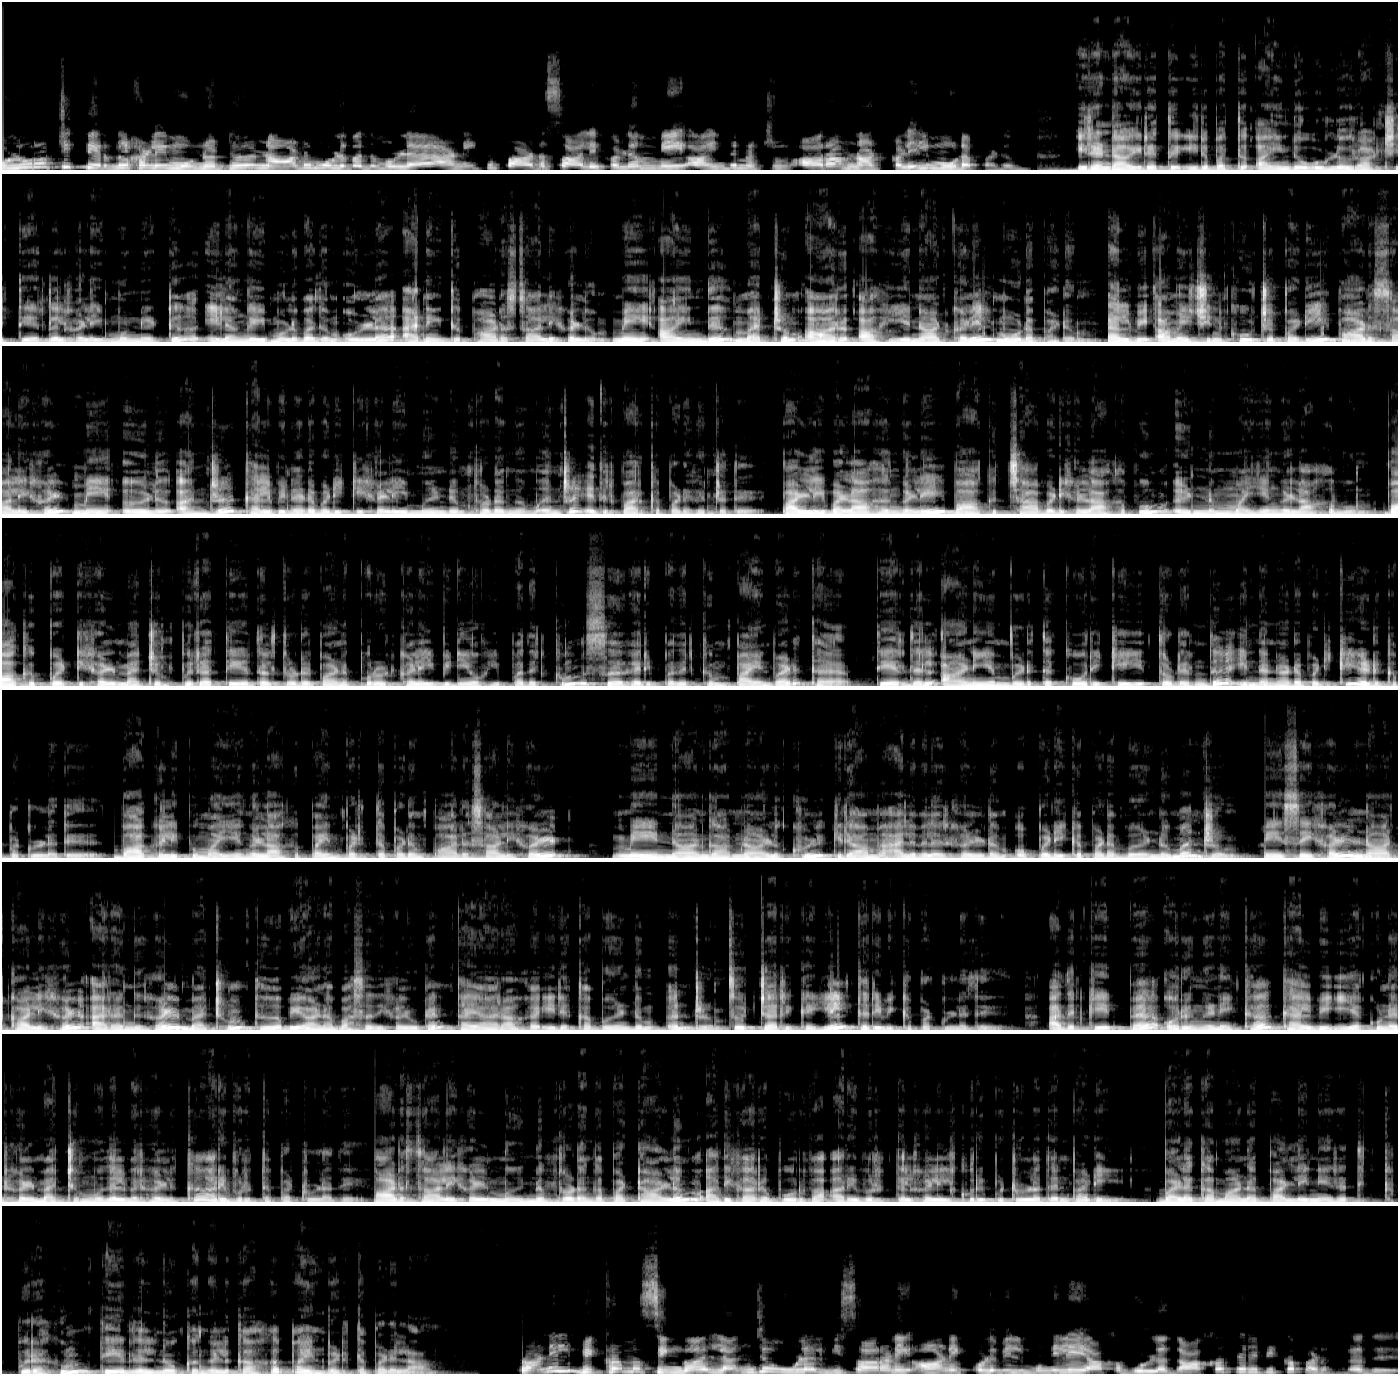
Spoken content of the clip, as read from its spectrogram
உள்ளூராட்சி தேர்தல்களை முன்னிட்டு நாடு முழுவதும் உள்ள அனைத்து பாடசாலைகளும் மே ஐந்து மற்றும் ஆறாம் நாட்களில் மூடப்படும். இரண்டாயிரத்து இருபத்து ஐந்து உள்ளூராட்சி தேர்தல்களை முன்னிட்டு இலங்கை முழுவதும் உள்ள அனைத்து பாடசாலைகளும் மே ஐந்து மற்றும் ஆறு ஆகிய நாட்களில் மூடப்படும். கல்வி அமைச்சின் கூற்றுப்படி பாடசாலைகள் மே ஏழு அன்று கல்வி நடவடிக்கைகளை மீண்டும் தொடங்கும் என்று எதிர்பார்க்கப்படுகின்றது. பள்ளி வளாகங்களை வாக்குச்சாவடிகளாகவும் எண்ணும் மையங்களாகவும் வாக்குப்பெட்டிகள் மற்றும் பிற தேர்தல் தொடர்பான பொருட்களை விநியோகிப்பதற்கும் சேகரிப்பதற்கும் பயன்படுத்த தேர்தல் ஆணையம் விடுத்த கோரிக்கையை தொடர்ந்து இந்த நடவடிக்கை எடுக்கப்பட்டுள்ளது. வாக்களிப்பு மையங்களாக பயன்படுத்தப்படும் பாடசாலைகள் மே நான்காம் நாளுக்குள் கிராம அலுவலர்களிடம் ஒப்படைக்கப்பட வேண்டும் என்றும் மேசைகள் நாட்காலிகள் அரங்குகள் மற்றும் தேவையான வசதிகளுடன் தயாராக இருக்க வேண்டும் என்றும் சுற்றறிக்கையில் தெரிவிக்கப்பட்டுள்ளது. அதற்கேற்ப ஒருங்கிணைக்க கல்வி இயக்குநர்கள் மற்றும் முதல்வர்களுக்கு அறிவுறுத்தப்பட்டுள்ளது. பாடசாலைகள் மீண்டும் தொடங்கப்பட்டாலும் அதிகாரப்பூர்வ அறிவுறுத்தல்களில் குறிப்பிட்டுள்ளதன்படி வழக்கமான பள்ளி நேரத்திற்கு பிறகும் தேர்தல் நோக்கங்களுக்காக பயன்படுத்தப்படலாம். ரணில் விக்ரமசிங்க லஞ்ச ஊழல் விசாரணை ஆணைக்குழுவில் முன்னிலையாக உள்ளதாக தெரிவிக்கப்படுகிறது.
